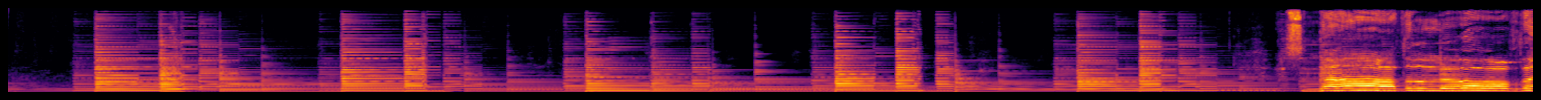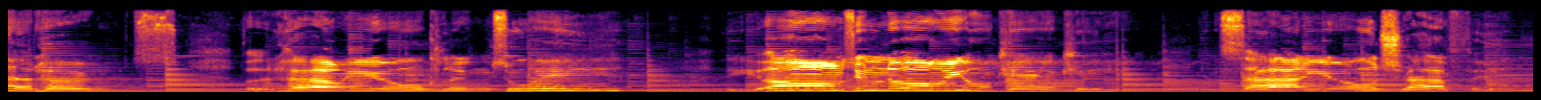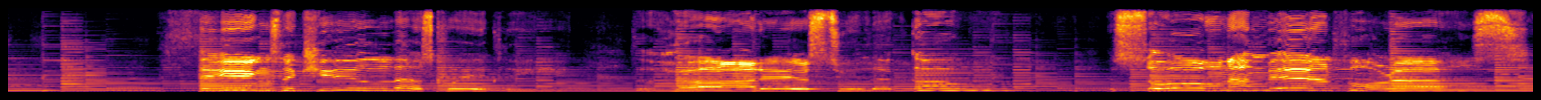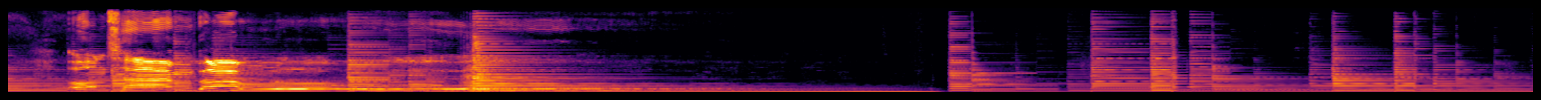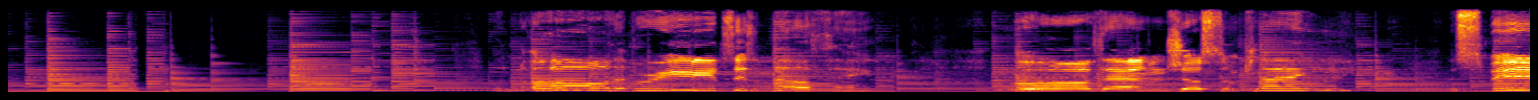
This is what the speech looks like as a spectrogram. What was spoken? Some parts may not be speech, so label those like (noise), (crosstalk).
Inside you try to fill. The things that kill us quickly, the hardest just a play. The spinning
